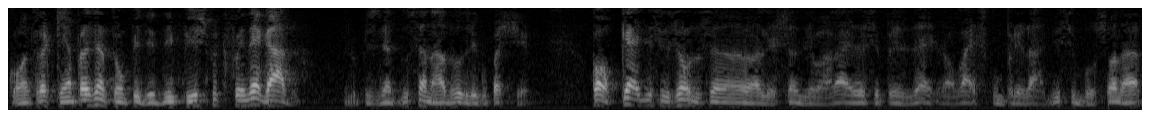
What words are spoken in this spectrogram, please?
contra quem apresentou um pedido de impeachment que foi negado pelo presidente do Senado, Rodrigo Pacheco. Qualquer decisão do senador Alexandre de Moraes, esse presidente não vai se cumprirá, disse Bolsonaro,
